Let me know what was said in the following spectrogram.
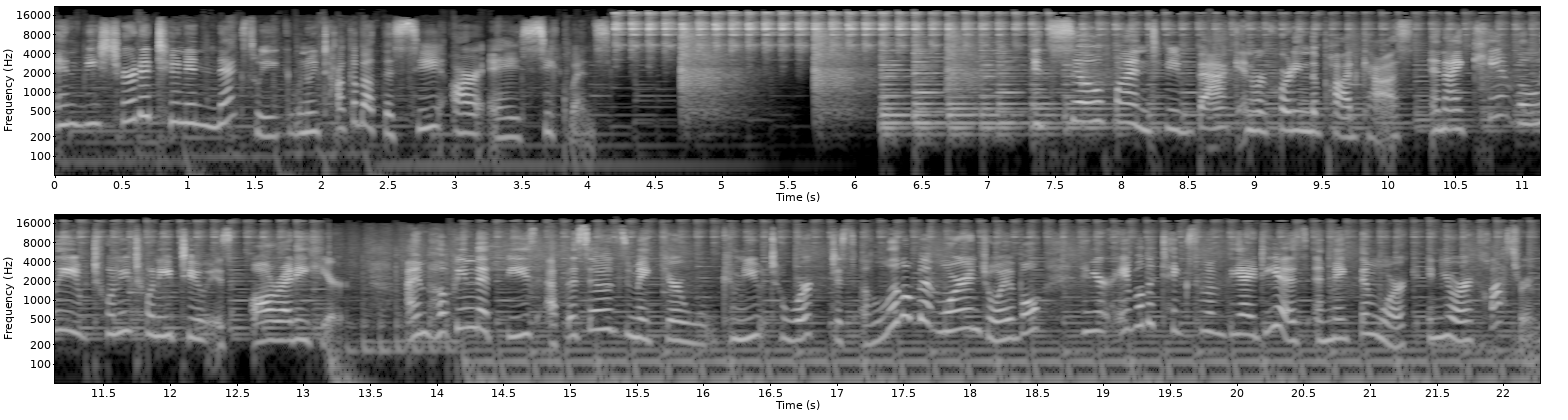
and be sure to tune in next week when we talk about the CRA sequence. It's so fun to be back and recording the podcast, and I can't believe 2022 is already here. I'm hoping that these episodes make your commute to work just a little bit more enjoyable and you're able to take some of the ideas and make them work in your classroom.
